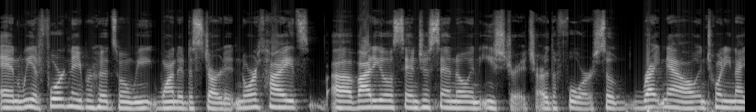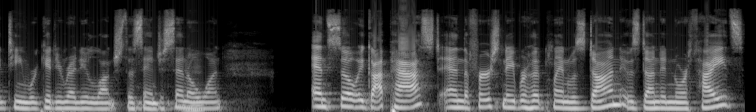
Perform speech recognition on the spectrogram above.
And we had four neighborhoods when we wanted to start it. North Heights, uh, Barrio, San Jacinto, and Eastridge are the four. So right now in 2019, we're getting ready to launch the San Jacinto mm-hmm. one. And so it got passed, and the first neighborhood plan was done. It was done in North Heights.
